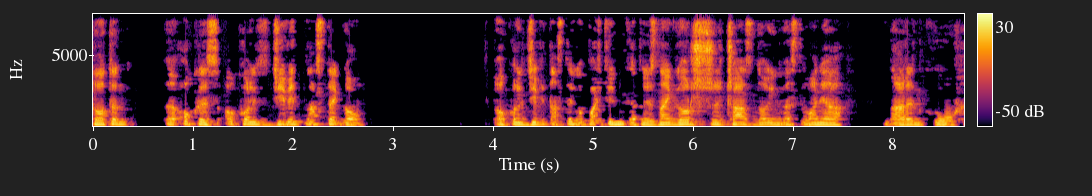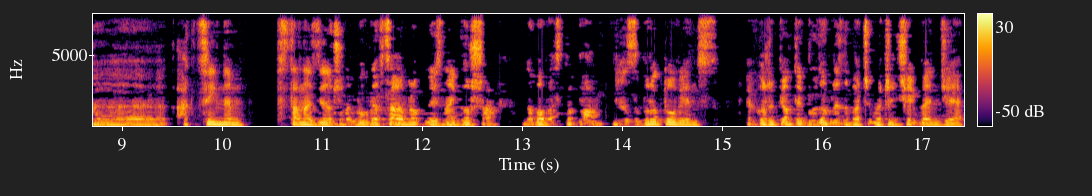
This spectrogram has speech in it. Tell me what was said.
to ten e, okres okolic 19, okolic 19 października to jest najgorszy czas do inwestowania na rynku e, akcyjnym w Stanach Zjednoczonych. W ogóle w całym roku jest najgorsza dobowa stopa zwrotu, więc jako, że piątek był dobry, zobaczymy, czy dzisiaj będzie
